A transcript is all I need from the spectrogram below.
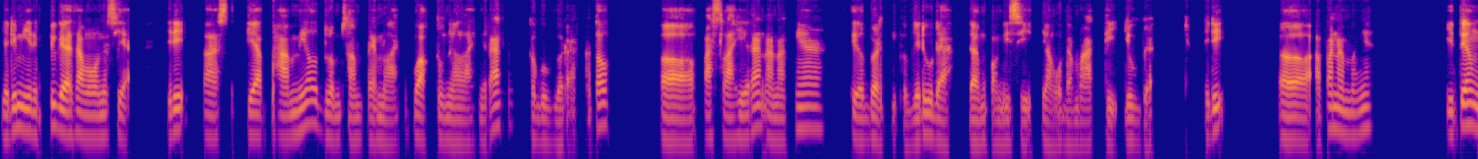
Jadi mirip juga sama manusia. Jadi uh, setiap hamil belum sampai waktunya lahiran keguguran atau uh, pas lahiran anaknya stillbirth gitu. Jadi udah dalam kondisi yang udah mati juga. Jadi uh, apa namanya? Itu yang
